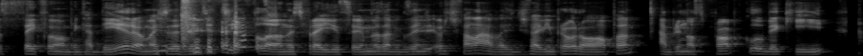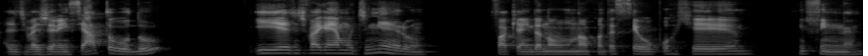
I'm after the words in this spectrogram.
sei que foi uma brincadeira, mas a gente tinha planos pra isso. Eu e meus amigos, a gente- eu te falava, a gente vai vir pra Europa, abrir nosso próprio clube aqui, a gente vai gerenciar tudo e a gente vai ganhar muito dinheiro. Só que ainda não, não aconteceu porque, enfim, né?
